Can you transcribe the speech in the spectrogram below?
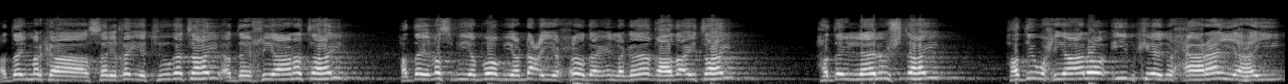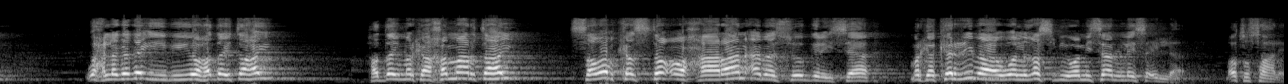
hadday markaa sariqo iyo tuugo tahay hadday khiyaano tahay hadday qasbi iyo boob iyo dhac iyo xooga in lagaga qaado ay tahay hadday laaluush tahay haddii waxyaalo iibkeedu xaaraan yahay wax lagaga iibiyo hadday tahay hadday markaa khamaar tahay sabab kasta oo xaaraan ah baad soo gelaysaa. Marka kariba waalghasbi wa misaalun laysa ila waa tusaale.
